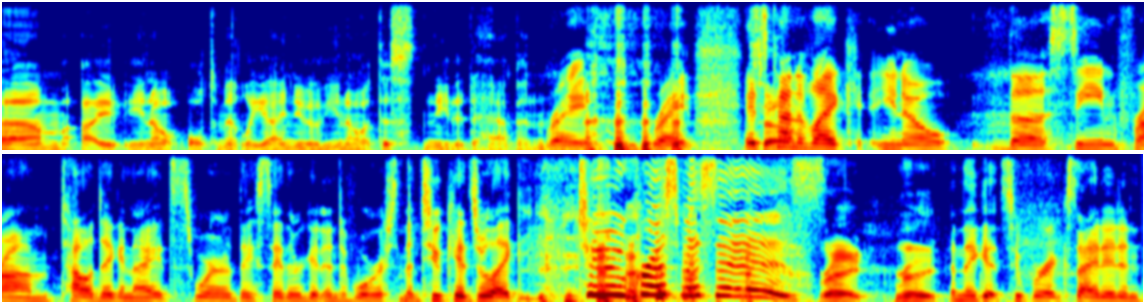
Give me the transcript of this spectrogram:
um, I you know ultimately I knew you know what this needed to happen. Right, right. It's So- kind of like, you know, the scene from Talladega Nights where they say they're getting divorced and the two kids are like, two Christmases! Right, right. And they get super excited. And,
